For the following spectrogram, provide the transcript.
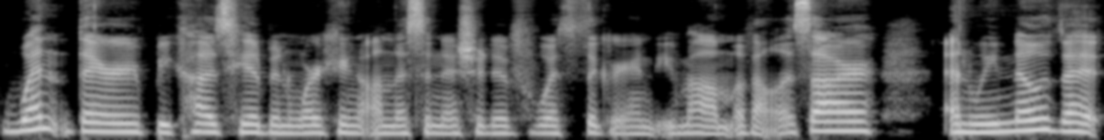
went there because he had been working on this initiative with the Grand Imam of Al Azhar. And we know that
